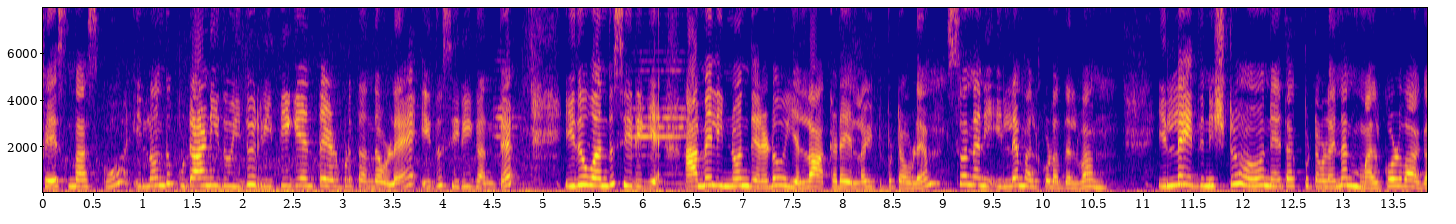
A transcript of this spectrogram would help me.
ಫೇಸ್ ಮಾಸ್ಕು, ಇಲ್ಲೊಂದು ಪುಟಾಣಿದು ಇದು ರೀತಿಗೆ ಅಂತ ಹೇಳ್ಬಿಟ್ಟು ತಂದವಳೆ. ಇದು ಸಿರಿಗಂತೆ. ಇದು ಒಂದು ಸಿರಿಗೆ. ಆಮೇಲೆ ಇನ್ನೊಂದೆರಡು ಎಲ್ಲ ಆ ಕಡೆ ಎಲ್ಲ ಇಟ್ಬಿಟ್ಟವಳೆ. ಸೊ ನಾನು ಇಲ್ಲೇ ಮಲ್ಕೊಳ್ಳೋದಲ್ವಾ? ಇಲ್ಲೇ ಇದನ್ನಿಷ್ಟು ನೇತಾಕ್ಬಿಟ್ಟವಳೆ. ನಾನು ಮಲ್ಕೊಳ್ಳುವಾಗ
